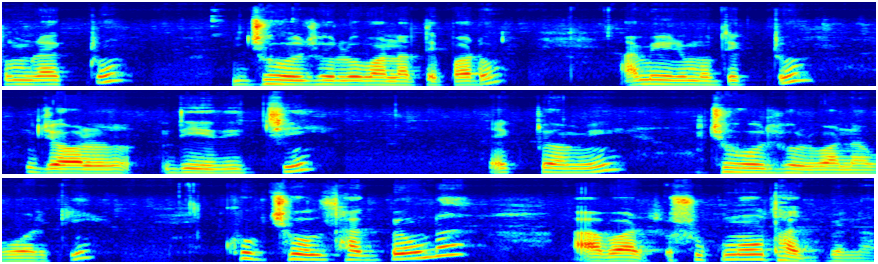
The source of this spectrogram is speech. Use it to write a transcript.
তোমরা একটু ঝোল ঝোলও বানাতে পারো। আমি এর মধ্যে একটু জল দিয়ে দিচ্ছি। একটু আমি ঝোল ঝোল বানাবো আর কি। খুব ঝোল থাকবেও না, আবার শুকনোও থাকবে না।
